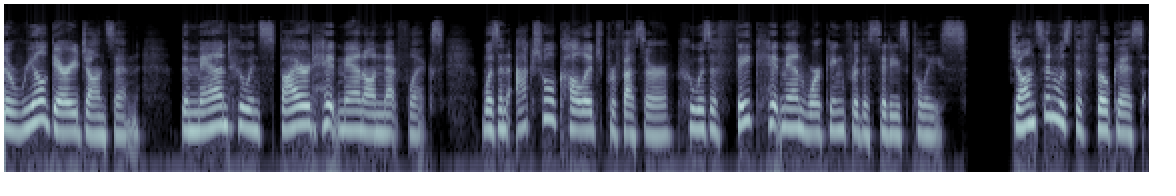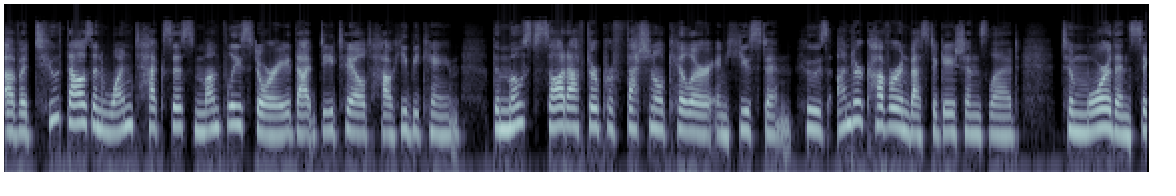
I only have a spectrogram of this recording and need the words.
The real Gary Johnson, the man who inspired Hit Man on Netflix, was an actual college professor who was a fake hitman working for the city's police. Johnson was the focus of a 2001 Texas monthly story that detailed how he became the most sought-after professional killer in Houston, whose undercover investigations led to more than six...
